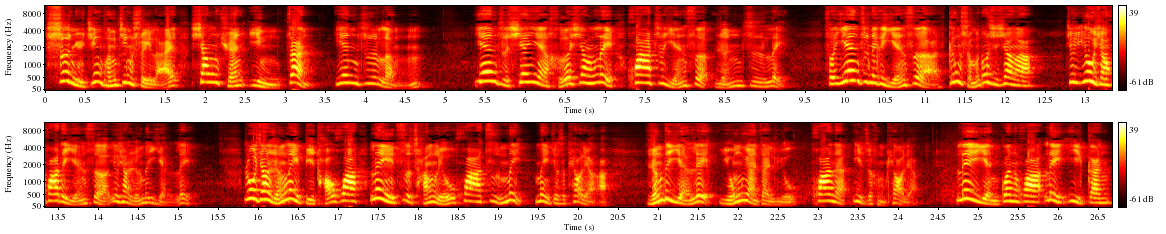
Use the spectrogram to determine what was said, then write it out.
侍女金盆进水来，香泉引战胭脂冷。胭脂鲜艳荷香泪，花之颜色人之泪。说胭脂那个颜色啊，跟什么东西像啊？就又像花的颜色，又像人的眼泪。若将人类比桃花，泪自长流，花自媚。媚就是漂亮啊。人的眼泪永远在流，花呢一直很漂亮。泪眼观花，泪易干，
